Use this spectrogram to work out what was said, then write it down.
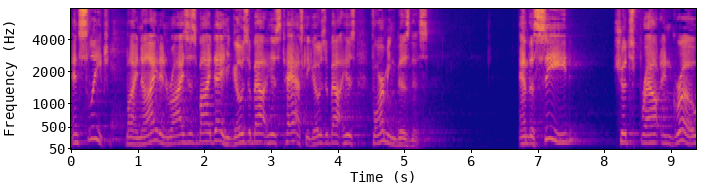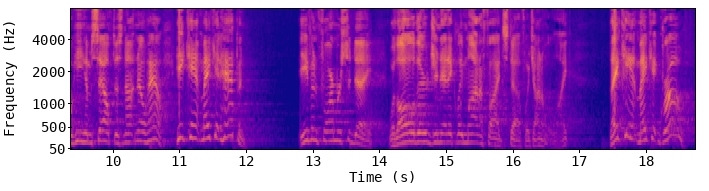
and sleeps by night and rises by day. He goes about his task. He goes about his farming business. And the seed should sprout and grow. He himself does not know how. He can't make it happen. Even farmers today, with all their genetically modified stuff, which I don't like, they can't make it grow.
